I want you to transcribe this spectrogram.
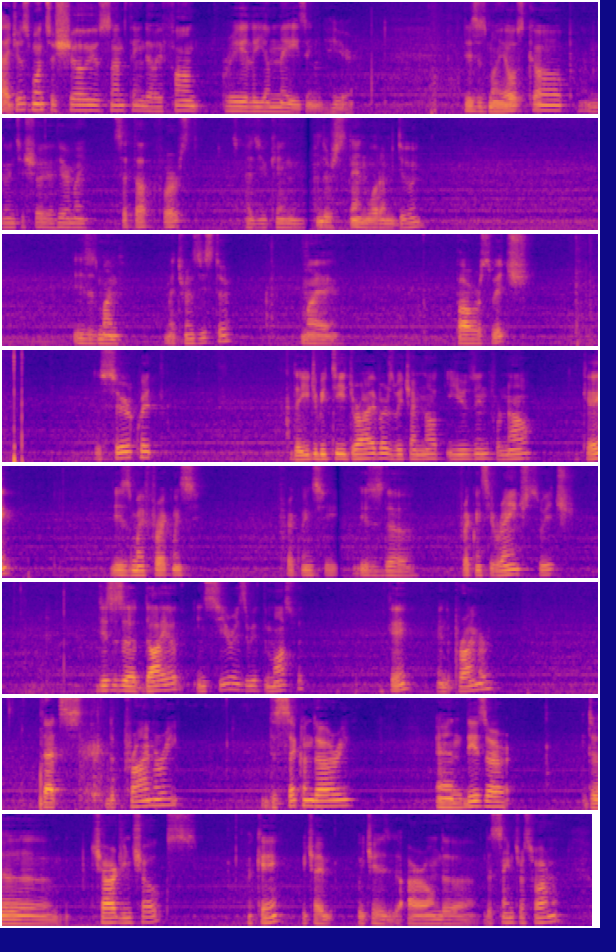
I just want to show you something that I found really amazing here. This is my oscilloscope. I'm going to show you here my setup first, as you can understand what I'm doing. This is my my transistor, my power switch, the circuit, the IGBT drivers which I'm not using for now okay. This is my frequency frequency this is the frequency range switch. This is a diode in series with the MOSFET okay and the primary. That's the primary the secondary and these are the charging chokes okay which I which is are on the the same transformer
